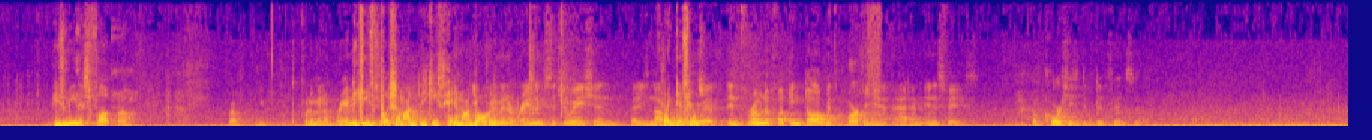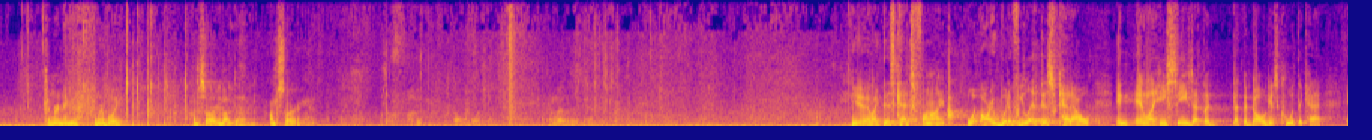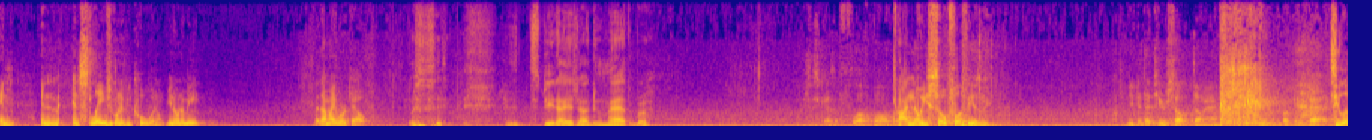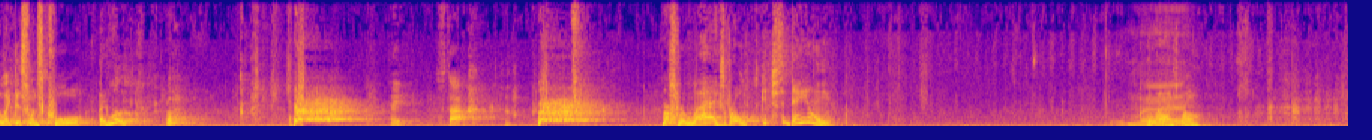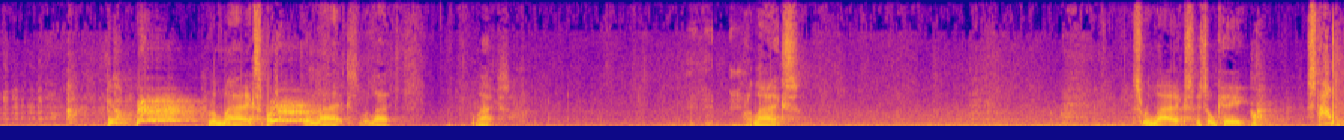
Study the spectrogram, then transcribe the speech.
He's mean as fuck, bro. Bro, you put him in a random. He keeps pushing my. He keeps hitting my You dog. put him in a random situation that he's not Like this familiar with, and thrown a fucking dog that's barking at, at him in his face. Of course, he's de- defensive. Come here, nigga. Come here, boy. I'm sorry about that. thing. I'm sorry. Don't force it. I can let this cat. Yeah, like this cat's fine. I, what, all right, what if we let this cat out and, and like he sees that the that the dog is cool with the cat and and and Slave's gonna be cool with him. You know what I mean? That, that might work out. Speed how you try to do math, bro. This guy's a fluff ball, bro. I know he's so fluffy, isn't he? You did that to yourself, dumbass. You're the fucking cat. See, look, like this one's cool. Like, look, Hey, stop. just relax, bro. Get just sit down. Relax, bro. Relax, bro. Relax, relax, relax. Relax. Just relax. It's okay. Stop it.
